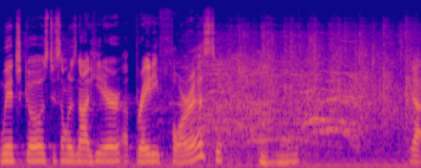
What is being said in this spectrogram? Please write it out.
which goes to someone who's not here, uh, Brady Forrest. Who, yeah.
